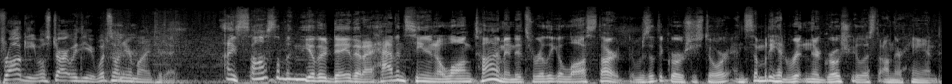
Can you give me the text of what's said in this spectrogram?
Froggy, we'll start with you. What's on your mind today? I saw something the other day that I haven't seen in a long time, and it's really a lost art. It was at the grocery store, and somebody had written their grocery list on their hand.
